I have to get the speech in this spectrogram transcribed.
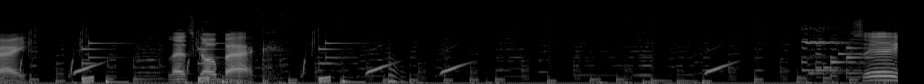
Okay. Let's go back. See?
